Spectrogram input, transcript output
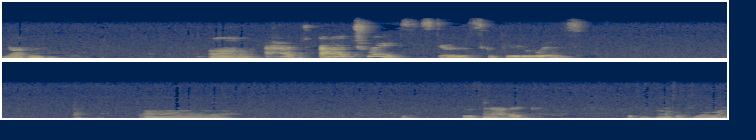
Nothing. Um, add, add traits. Let's do this, computer whiz. Uh, charismatic. Different kinds of humor.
